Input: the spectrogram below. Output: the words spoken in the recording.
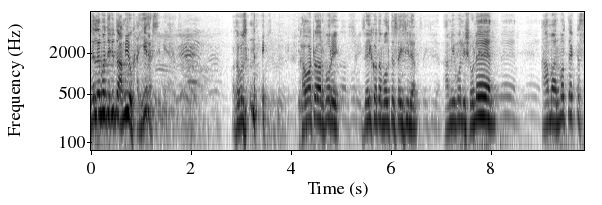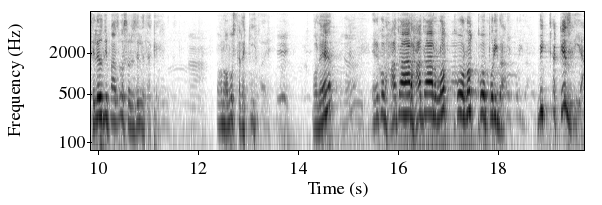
জেলের মধ্যে কিন্তু আমিও খাইয়ে আসছি কথা বুঝছেন না খাওয়া টাওয়ার পরে যেই কথা বলতে চাইছিলাম, আমি বলি, শোনেন, আমার মতো একটা ছেলে যদি পাঁচ বছর জেলে থাকে, তখন অবস্থাটা কি হয়? বলেন এরকম হাজার হাজার লক্ষ লক্ষ পরিবার মিথ্যা কেস দিয়া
